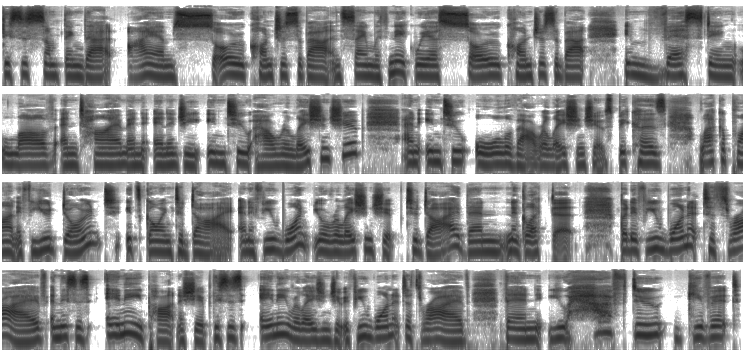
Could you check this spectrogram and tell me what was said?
this is something that I am so conscious about. And same with Nick, we are so conscious about investing love and time and energy into our relationship and into all of our relationships. Because, like a plant, if you don't, it's going to die. And if you want your relationship to die, then neglect it. But if you want it to thrive, and this is any partnership, this is any relationship, if you want it to thrive, then you have to give it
